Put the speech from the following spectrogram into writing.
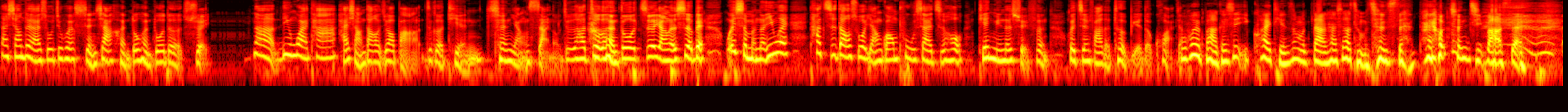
那相对来说就会省下很多很多的水。那另外他还想到就要把这个田撑阳伞哦，就是他做了很多遮阳的设备。为什么呢？因为他知道说阳光曝晒之后，田里面的水分会蒸发的特别的快。不会吧？可是一块田这么大，他是要怎么撑伞？他要撑几把伞？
